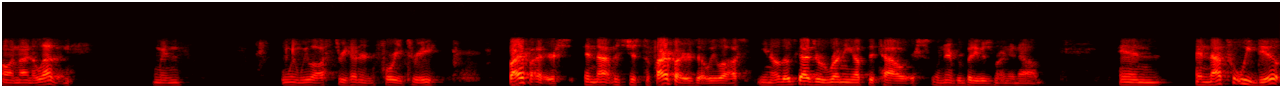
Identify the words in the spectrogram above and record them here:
on 9/11 when when we lost 343 firefighters, and that was just the firefighters that we lost. You know, those guys were running up the towers when everybody was running out, and and that's what we do.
